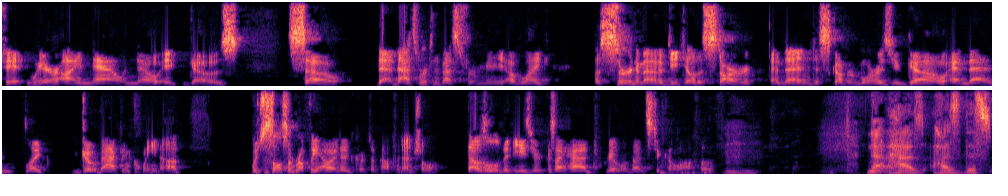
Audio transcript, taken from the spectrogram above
fit where I now know it goes. So that that's worked the best for me of like a certain amount of detail to start and then discover more as you go and then like go back and clean up which is also roughly how i did crypto confidential. That was a little bit easier because i had real events to go off of. Mm-hmm. nat has has this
